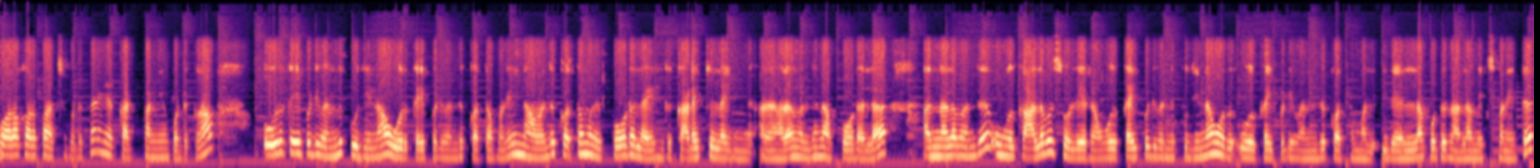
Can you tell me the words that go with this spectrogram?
குறை குறைப்பாக அரைச்சி போட்டுருக்கேன். நீங்கள் கட் பண்ணியும் போட்டுக்கலாம். ஒரு கைப்படி வந்து புதினா ஒரு கைப்படி வந்து கொத்தமல்லி. நான் வந்து கொத்தமல்லி போடலை இங்கே கிடைக்கல இங்கே அதனால் வந்து நான் போடலை. அதனால வந்து உங்களுக்கு அளவு சொல்லிடுறேன். ஒரு கைப்படி வந்து புதினா ஒரு ஒரு கைப்பிடி வந்து கொத்தமல்லி இதெல்லாம் போட்டு நல்லா மிக்ஸ் பண்ணிட்டு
